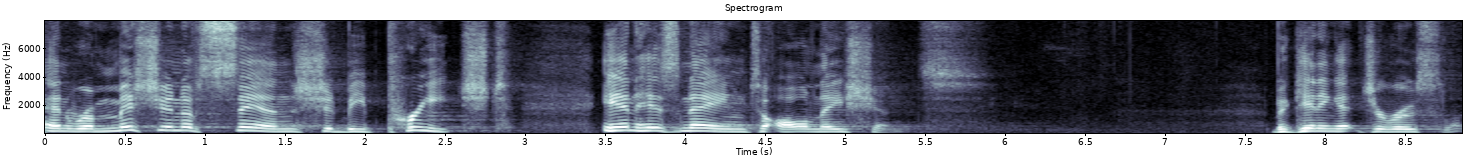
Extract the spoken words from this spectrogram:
and remission of sins should be preached in his name to all nations, beginning at Jerusalem.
